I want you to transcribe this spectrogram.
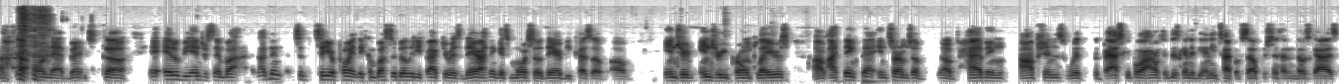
uh, on that bench. So it, will be interesting. But I think to, to your point, the combustibility factor is there. I think it's more so there because of of injured, injury prone players. Um, I think that in terms of, of having options with the basketball, I don't think there's going to be any type of selfishness. I think those guys,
